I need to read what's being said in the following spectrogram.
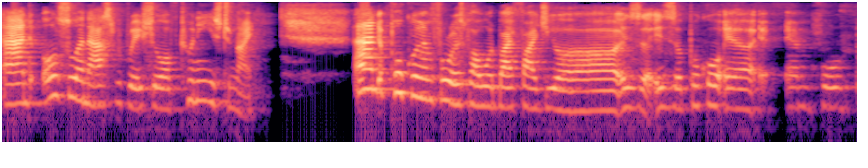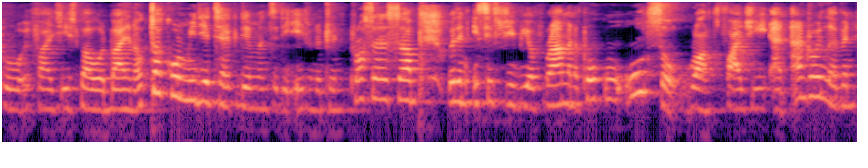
and also an aspect ratio of 20 is to 9 and Poco M4 is powered by 5G. Uh, is is a Poco uh, M4 Pro 5G is powered by an octa-core MediaTek Dimensity 820 processor with an 6 GB of RAM, and a Poco also runs 5G and Android 11,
